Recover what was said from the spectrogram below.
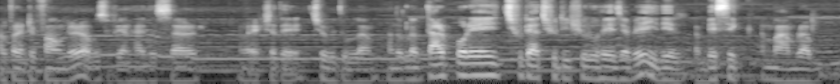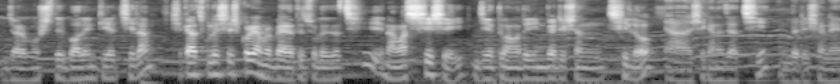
আলফানেটের ফাউন্ডার আবু সুফিয়ান হায়দার স্যার, আমরা একসাথে ছবি তুললাম, আনন্দ করলাম। তারপরে ছুটাছুটি শুরু হয়ে যাবে ঈদের বেসিক আমরা যারা মসজিদের ভলেন্টিয়ার ছিলাম, সে কাজগুলো শেষ করে আমরা বেড়াতে চলে যাচ্ছি। নামাজ শেষেই যেহেতু আমাদের ইনভাইটেশন ছিল সেখানে যাচ্ছি ইনভাইটেশনে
